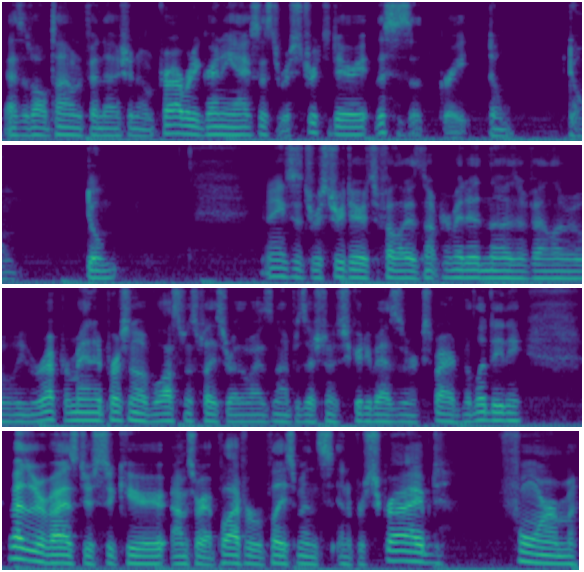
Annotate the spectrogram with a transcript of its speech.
as at all time with Foundation owned property, granting access to restricted area. This is a great don't don't don't Access to restricted to follow is not permitted, and those in invalid will be reprimanded. Personnel have lost, misplaced, or otherwise not possession of security badges or expired validity. The badges are advised to secure. I'm sorry, apply for replacements in a prescribed form.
